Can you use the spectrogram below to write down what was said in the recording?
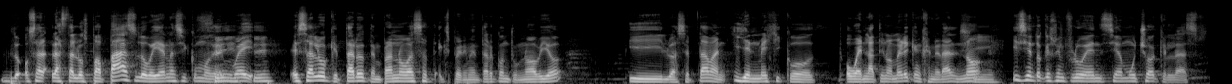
lo- o sea, hasta los papás lo veían así como de, güey, sí. es algo que tarde o temprano vas a experimentar con tu novio y lo aceptaban. Y en México o en Latinoamérica en general, no. Sí. Y siento que eso influencia mucho a que las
